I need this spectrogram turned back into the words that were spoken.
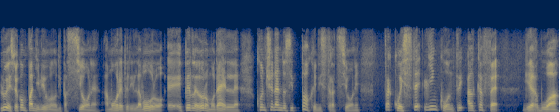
Lui e i suoi compagni vivono di passione, amore per il lavoro e per le loro modelle, concedendosi poche distrazioni, tra queste gli incontri al caffè Gerbois.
